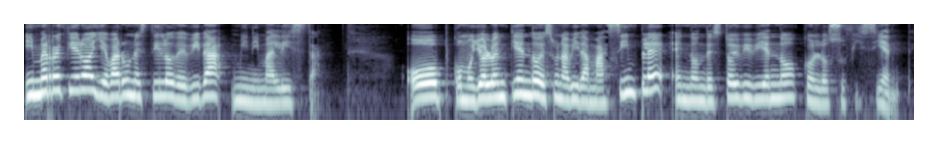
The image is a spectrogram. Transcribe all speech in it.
Y me refiero a llevar un estilo de vida minimalista o como yo lo entiendo, es una vida más simple en donde estoy viviendo con lo suficiente.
